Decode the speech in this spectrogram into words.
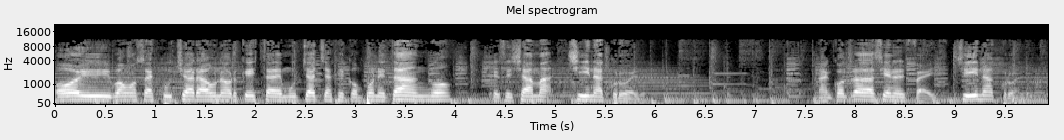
Hoy vamos a escuchar a una orquesta de muchachas que compone tango que se llama China Cruel. La encontrada así en el Face, China Cruel.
